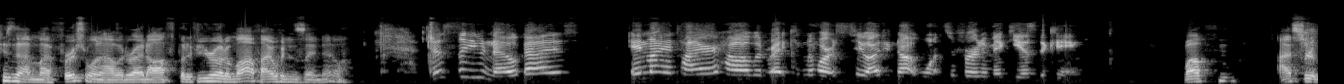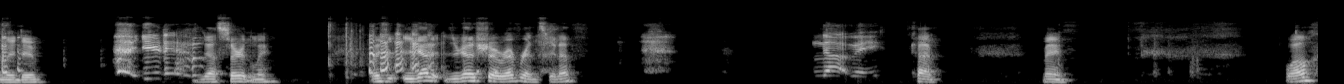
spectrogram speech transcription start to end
He's not my first one I would write off, but if you wrote him off, I wouldn't say no. Just so you know, guys, in my entire how I would write Kingdom Hearts 2, I do not want to refer to Mickey as the king. Well, I certainly do. You do? Yeah, certainly. You, you gotta you gotta show reverence, you know. Not me. Okay, man. Well,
